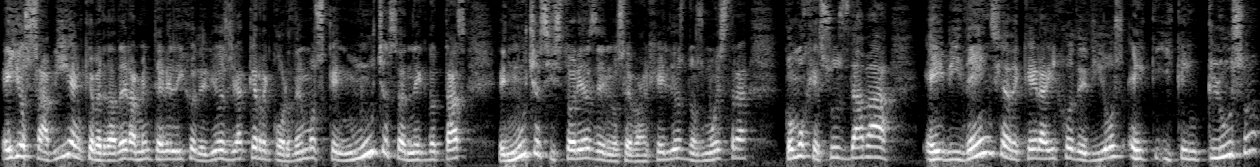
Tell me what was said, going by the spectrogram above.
ellos sabían que verdaderamente era el Hijo de Dios, ya que recordemos que en muchas anécdotas, en muchas historias de los evangelios nos muestra cómo Jesús daba evidencia de que era hijo de Dios y que incluso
